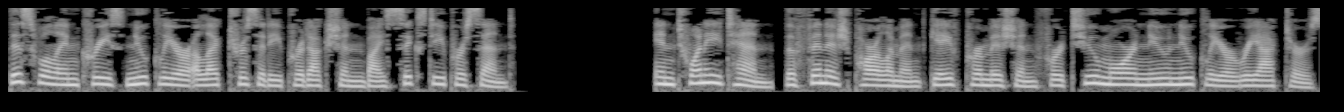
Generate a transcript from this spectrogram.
This will increase nuclear electricity production by 60%. In 2010, the Finnish parliament gave permission for two more new nuclear reactors.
